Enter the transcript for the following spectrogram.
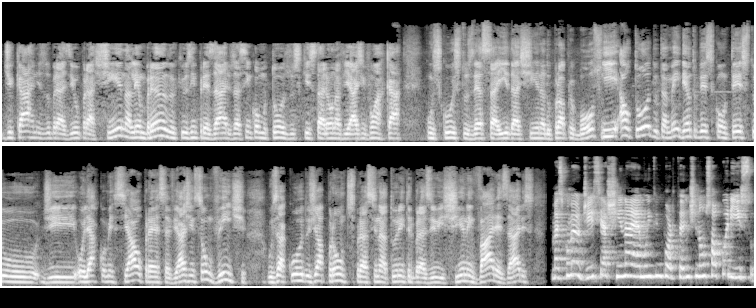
de carnes do Brasil para a China. Lembrando que os empresários, assim como todos os que estarão na viagem, vão arcar com os custos dessa ida à China do próprio bolso. E ao todo, também dentro desse contexto de olhar comercial para essa viagem, são 20 os acordos já prontos para assinatura entre Brasil e China em várias áreas mas, como eu disse, a China é muito importante não só por isso,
